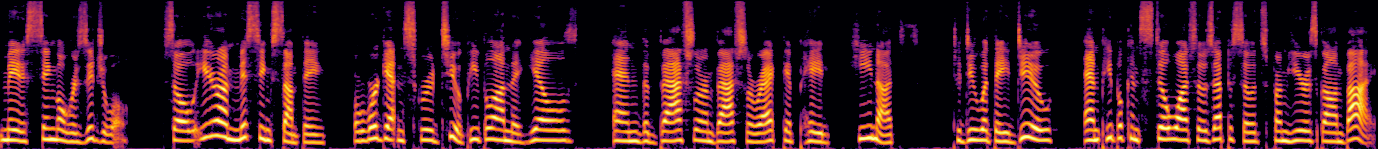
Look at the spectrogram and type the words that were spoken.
made a single residual. So either I'm missing something or we're getting screwed too. People on the hills and the Bachelor and Bachelorette get paid peanuts to do what they do, and people can still watch those episodes from years gone by.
